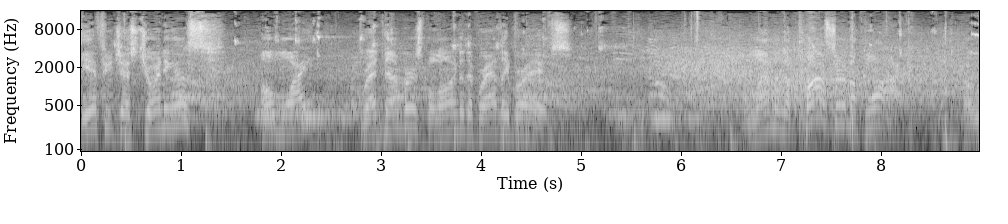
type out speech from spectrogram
If you're just joining us, home white, red numbers belong to the Bradley Braves. Lemon, the crosser, the block. I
